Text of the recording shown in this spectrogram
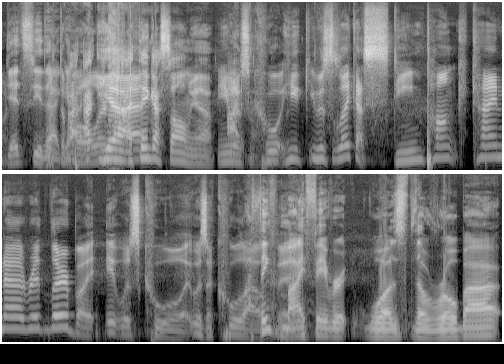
I did see that guy. I- bowler yeah, I hat. think I saw him. Yeah. He was cool. He, he was like a steampunk kind of Riddler, but it was cool. It was a cool I outfit. think my favorite was the robot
